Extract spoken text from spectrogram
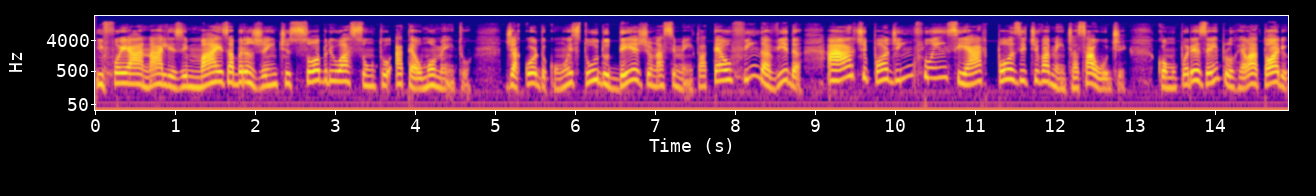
e foi a análise mais abrangente sobre o assunto até o momento. De acordo com o um estudo, desde o nascimento até o fim da vida, a arte pode influenciar positivamente a saúde. Como, por exemplo, o relatório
